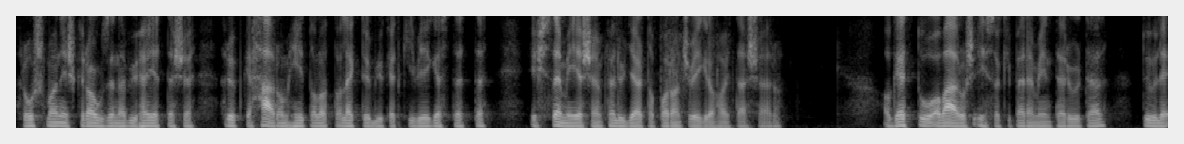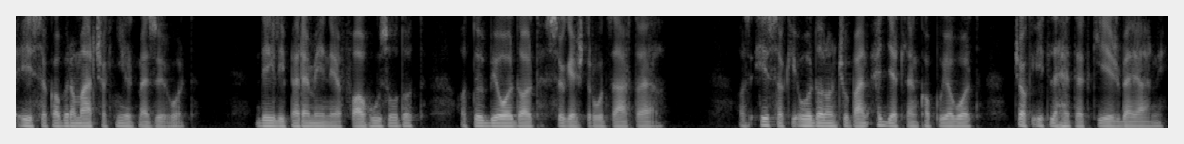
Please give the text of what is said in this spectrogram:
Rosman és Krause nevű helyettese röpke három hét alatt a legtöbbjüket kivégeztette, és személyesen felügyelt a parancs végrehajtására. A gettó a város északi peremén terült el, tőle északabbra már csak nyílt mező volt. Déli pereménél fal húzódott, a többi oldalt szöges drót zárta el. Az északi oldalon csupán egyetlen kapuja volt, csak itt lehetett ki és bejárni.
